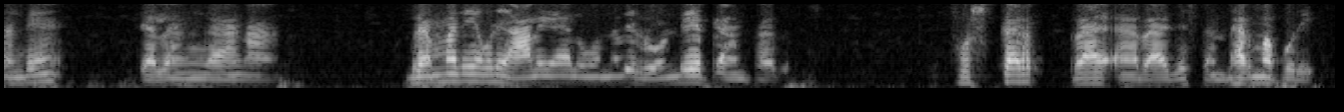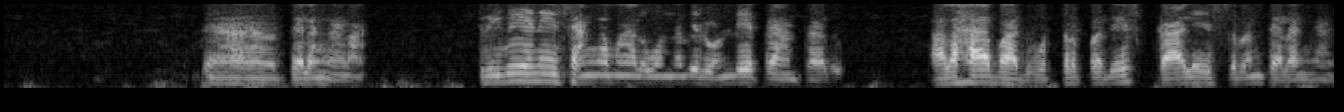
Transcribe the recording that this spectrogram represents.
అంటే తెలంగాణ. బ్రహ్మదేవుడి ఆలయాలు ఉన్నవి రెండే ప్రాంతాలు. పుష్కర్ రా రాజస్థాన్ ధర్మపురి తెలంగాణ. త్రివేణి సంగమాలు ఉన్నవి రెండే ప్రాంతాలు. అలహాబాద్ ఉత్తరప్రదేశ్ కాళేశ్వరం తెలంగాణ.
